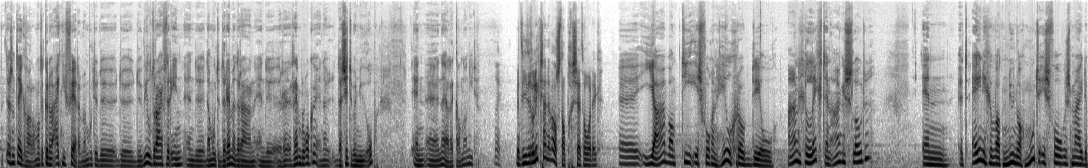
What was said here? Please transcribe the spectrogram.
dat is een tegenvaller, want dan kunnen we eigenlijk niet verder. We moeten de, de, de wheeldrive erin en de, dan moeten de remmen eraan en de remblokken. En daar, daar zitten we nu op. En uh, nou ja, dat kan dan niet. Nee. Met de hydrauliek zijn er wel stappen gezet, hoor ik. Uh, ja, want die is voor een heel groot deel aangelegd en aangesloten. En het enige wat nu nog moet is volgens mij de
